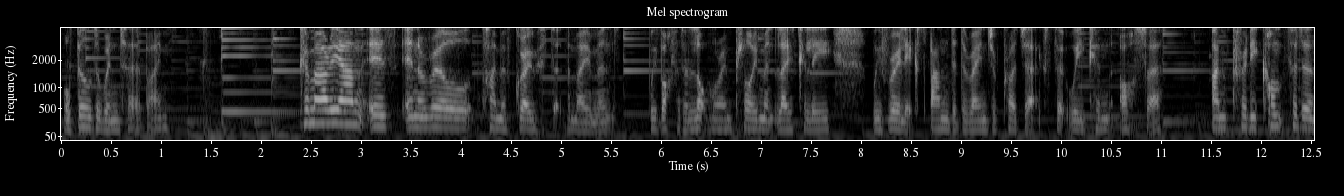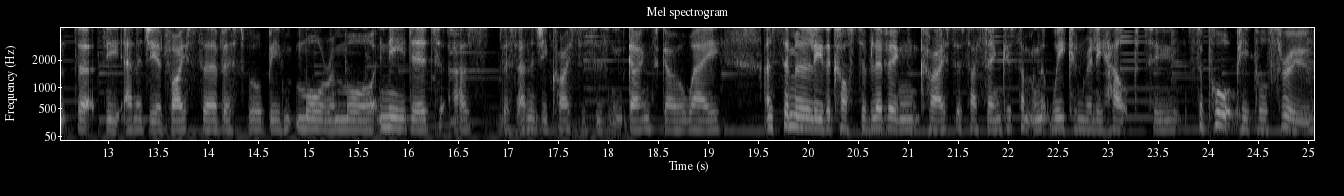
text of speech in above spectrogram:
or build a wind turbine. Cwmarian is in a real time of growth at the moment. We've offered a lot more employment locally. We've really expanded the range of projects that we can offer. I'm pretty confident that the Energy Advice Service will be more and more needed as this energy crisis isn't going to go away. And similarly, the cost of living crisis, I think, is something that we can really help to support people through.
